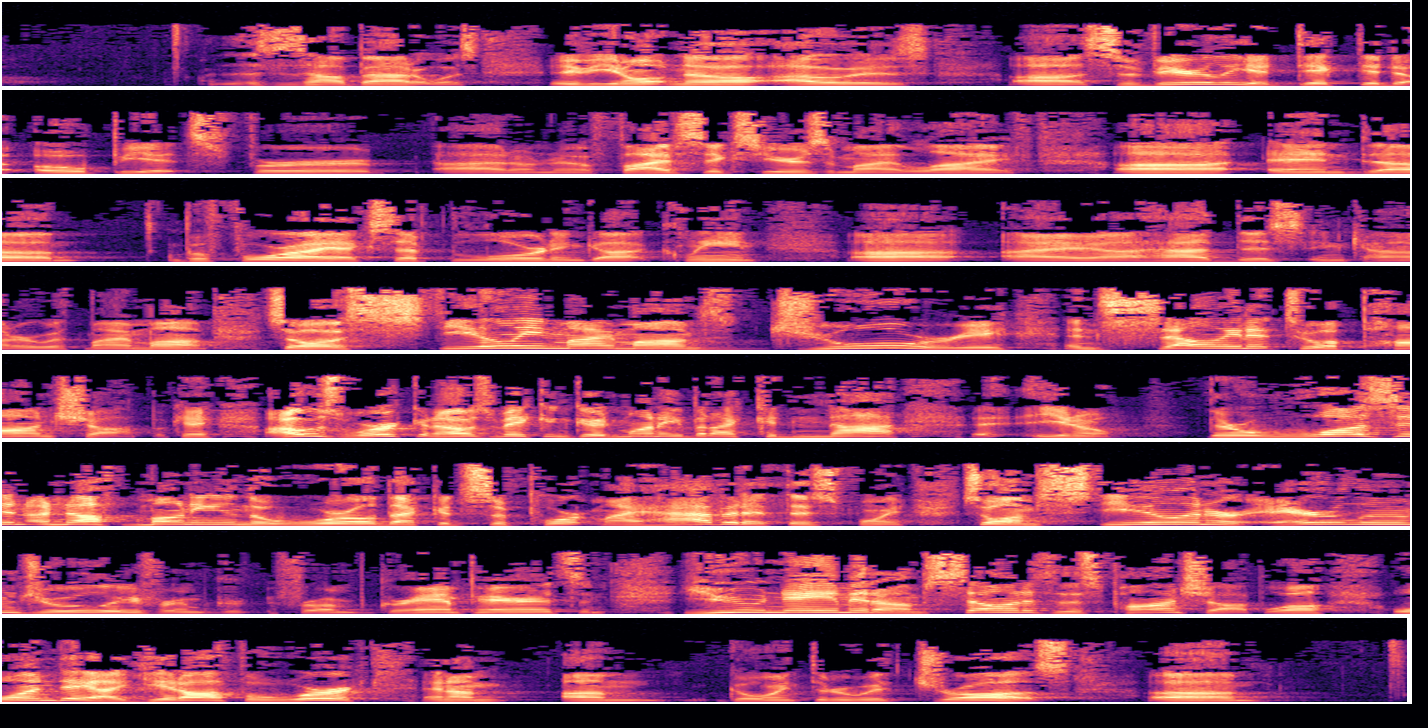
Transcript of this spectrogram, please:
this is how bad it was. If you don't know, I was uh, severely addicted to opiates for I don't know five six years of my life, uh, and um, before I accepted the Lord and got clean, uh, I uh, had this encounter with my mom. So I was stealing my mom's jewelry and selling it to a pawn shop. Okay, I was working, I was making good money, but I could not, uh, you know, There wasn't enough money in the world that could support my habit at this point. So I'm stealing her heirloom jewelry from, from grandparents and you name it, I'm selling it to this pawn shop. Well, one day I get off of work and I'm, I'm going through withdrawals. Um,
